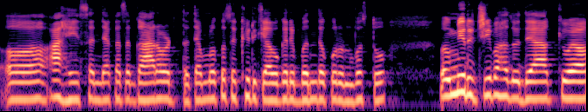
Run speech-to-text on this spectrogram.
आहे. संध्याकाळचं गार वाटतं. त्यामुळे कसं खिडक्या वगैरे बंद करून बसतो. मग मिरची भाजू द्या किंवा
